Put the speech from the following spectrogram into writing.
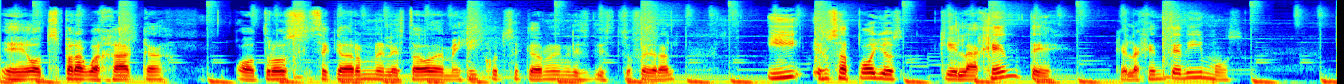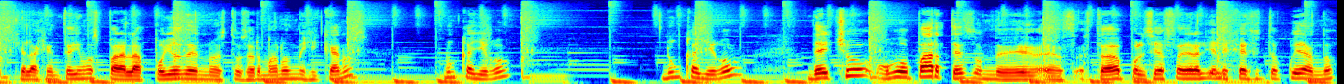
eh, otros para Oaxaca, otros se quedaron en el Estado de México, otros se quedaron en el Distrito Federal. Y esos apoyos que la gente, que la gente dimos, que la gente dimos para el apoyo de nuestros hermanos mexicanos, nunca llegó nunca llegó. De hecho, hubo partes donde eh, estaba Policía Federal y el Ejército cuidando,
